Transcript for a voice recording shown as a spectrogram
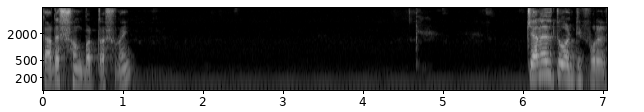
কাদের সংবাদটা শোনাই? চ্যানেল টোয়েন্টি ফোরের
